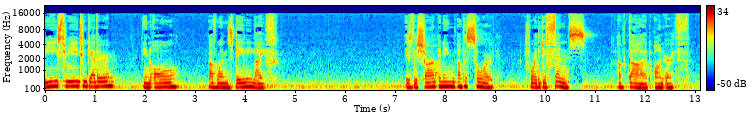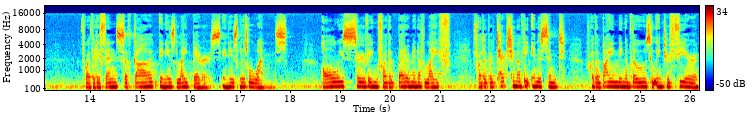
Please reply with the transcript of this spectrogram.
these three together in all of one's daily life, is the sharpening of the sword for the defense of God on earth, for the defense of God in His light bearers, in His little ones, always serving for the betterment of life, for the protection of the innocent, for the binding of those who interfere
